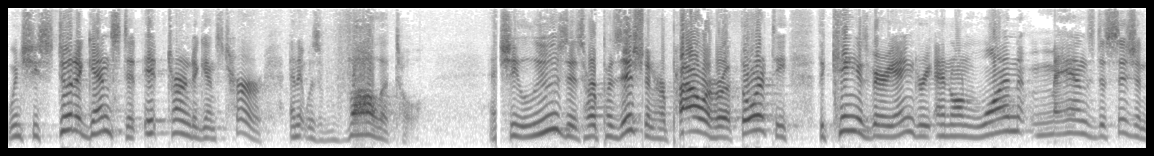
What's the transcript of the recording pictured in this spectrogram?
when she stood against it, it turned against her, and it was volatile. And she loses her position, her power, her authority. The king is very angry, and on one man's decision,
